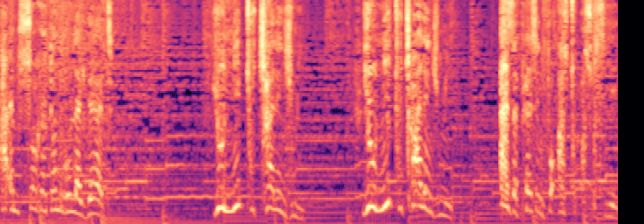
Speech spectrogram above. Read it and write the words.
I am sorry. I don't roll like that. You need to challenge me. You need to challenge me as a person for us to associate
